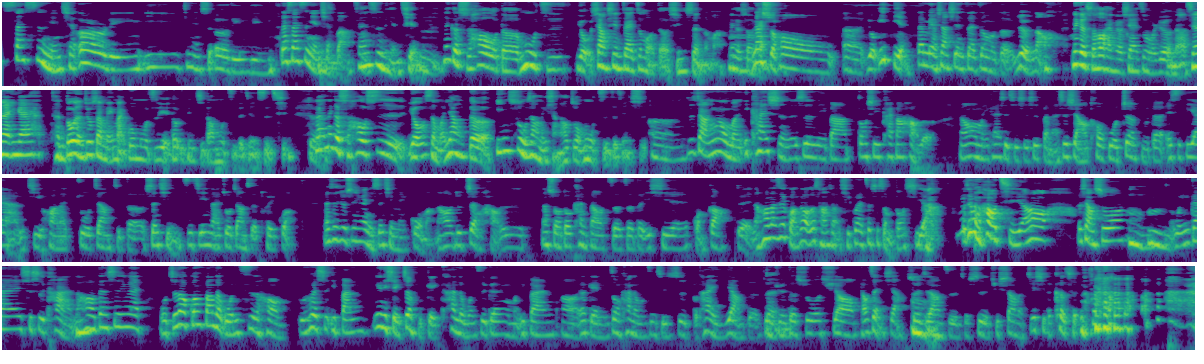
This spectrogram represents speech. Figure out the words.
三四年前，二零一，今年是二零零，在三四年前吧。三四年前，嗯，那个时候的募资有像现在这么的兴盛了吗？那个时候，那时候，呃，有一点，但没有像现在这么的热闹。那个时候还没有现在这么热闹，现在应该很多人就算没买过募资，也都一定知道募资这件事情。那那个时候是有什么样的因素让你想要做募资这件事？嗯，是这样，因为我们一开始呢，是你把东西开发好了，然后我们一开始其实是本来是想要透过政府的 SBIR 的计划来做这样子的申请资金来做这样子的推广，但是就是因为你申请没过嘛，然后就正好就是。那时候都看到泽泽的一些广告，对，然后那些广告我都常常奇怪这是什么东西啊，我就很好奇，然后我想说，嗯嗯，我应该试试看，然后但是因为我知道官方的文字哈。不会是一般，因为你写政府给看的文字跟我们一般啊要给民众看的文字其实是不太一样的，就觉得说需要调整一下，所以这样子就是去上了杰西的课程，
